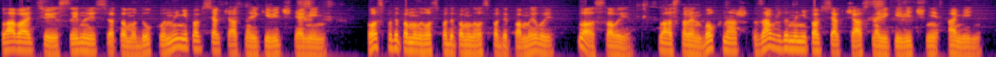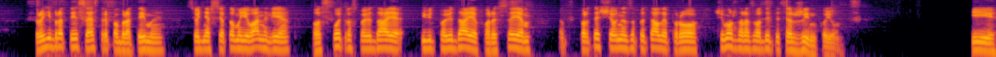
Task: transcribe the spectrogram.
Слава Отцю і Сину, і Святому Духу, нині повсякчас на віки вічні. Амінь. Господи, помилуй, Господи, помилуй, Господи, помилуй, благослови. Благословен Бог наш, завжди нині повсякчас на віки вічні. Амінь. Дорогі брати, сестри, побратими, сьогодні в Святому Євангелії Господь розповідає і відповідає фарисеям про те, що вони запитали про чи можна розводитися з жінкою. І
